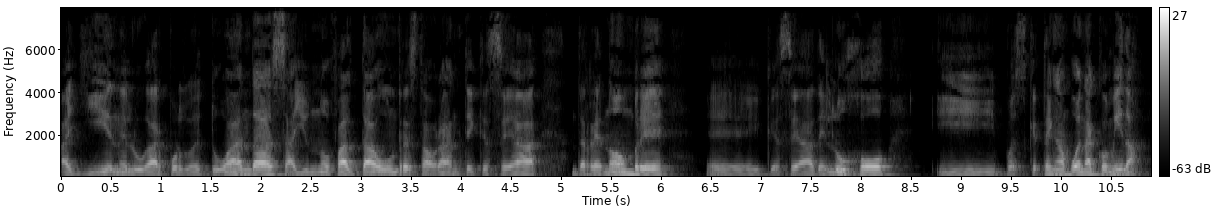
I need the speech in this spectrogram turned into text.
allí en el lugar por donde tú andas. Hay, no falta un restaurante que sea de renombre, eh, que sea de lujo y pues que tengan buena comida.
